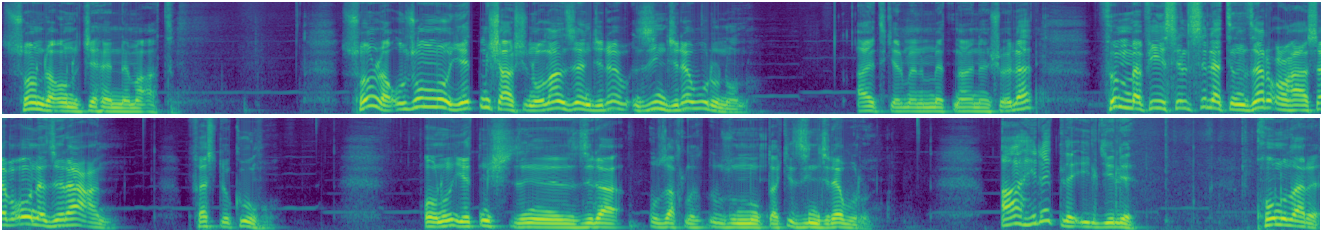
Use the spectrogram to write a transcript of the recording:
Sonra onu cehenneme atın. Sonra uzunluğu 70 arşın olan zincire, zincire vurun onu. Ayet-i kerimenin metni aynen şöyle. ثُمَّ ف۪ي سِلْسِلَةٍ زَرْعُهَا سَبْعُونَ زِرَاعًا فَاسْلُكُوهُ Onu 70 zira uzaklık uzunluktaki zincire vurun. Ahiretle ilgili konuları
